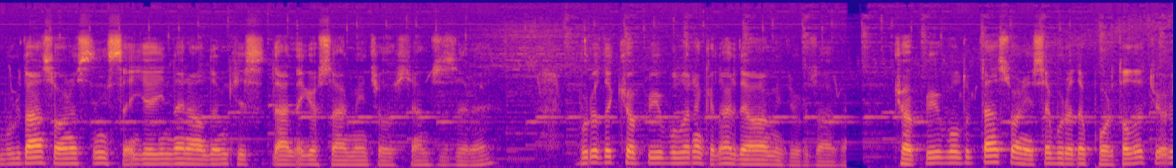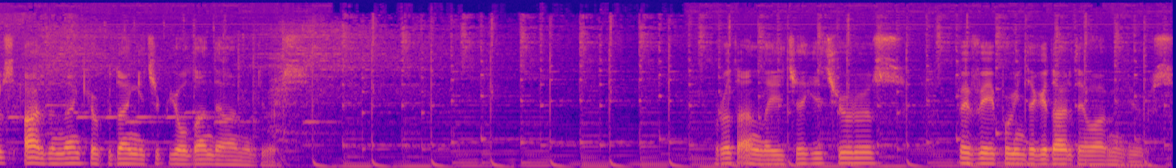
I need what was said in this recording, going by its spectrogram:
Buradan sonrasını ise yayından aldığım kesitlerle göstermeye çalışacağım sizlere. Burada köprüyü bulana kadar devam ediyoruz abi. Köprüyü bulduktan sonra ise burada portal atıyoruz. Ardından köprüden geçip yoldan devam ediyoruz. Buradan Lage'e geçiyoruz ve Waypoint'e kadar devam ediyoruz.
